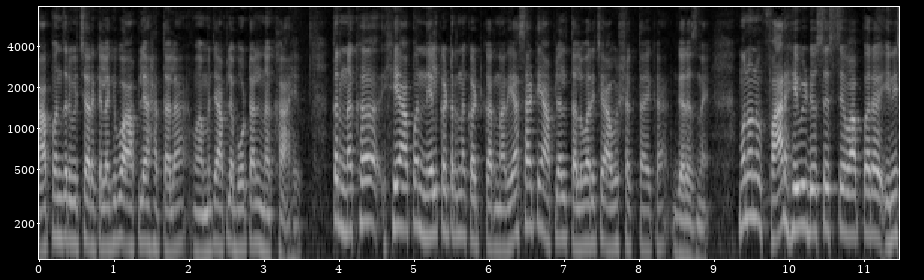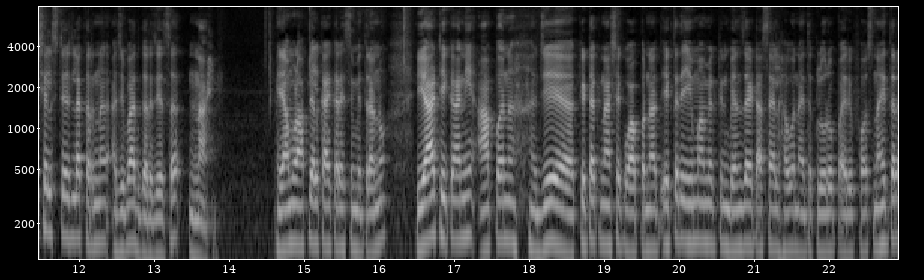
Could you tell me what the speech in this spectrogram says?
आपण जर विचार केला की बुवा आपल्या हाताला म्हणजे आपल्या बोटाला नख आहे तर नख हे आपण नेल कटरनं कट करणार यासाठी आपल्याला तलवारीची आवश्यकता आहे का? गरज नाही. म्हणून फार हेवी डोसेसचे वापर इनिशियल स्टेजला करणं अजिबात गरजेचं नाही. यामुळे आपल्याला काय करायचं मित्रांनो? या ठिकाणी आपण जे कीटकनाशक वापरणार एकतर इमामेक्टिन बेन्झाईट असायला हवं नाही तर क्लोरोपायरिफॉस नाही तर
